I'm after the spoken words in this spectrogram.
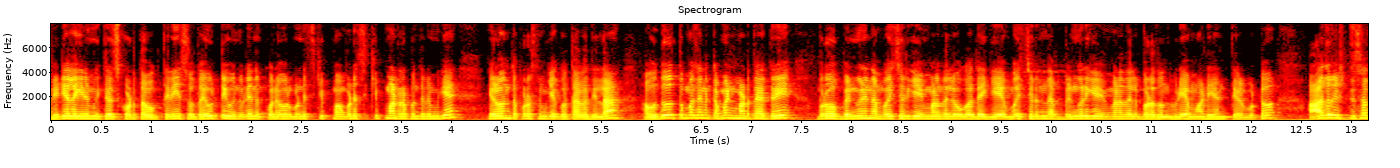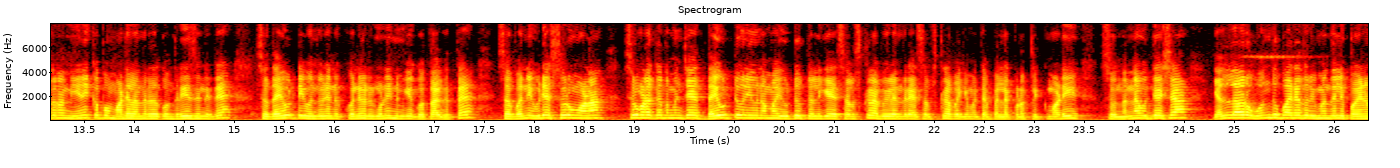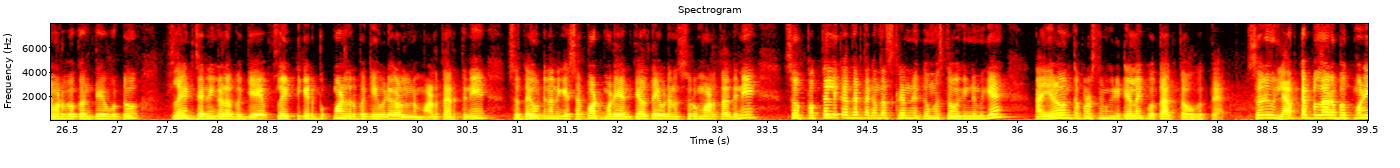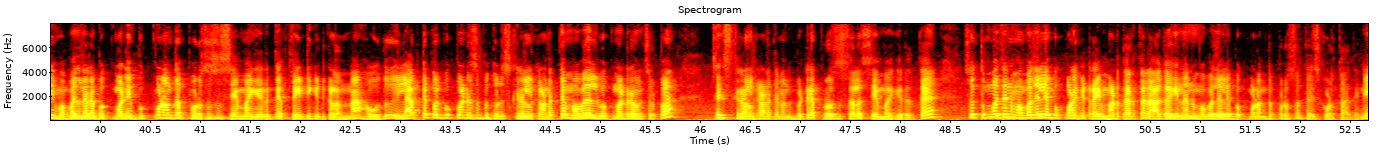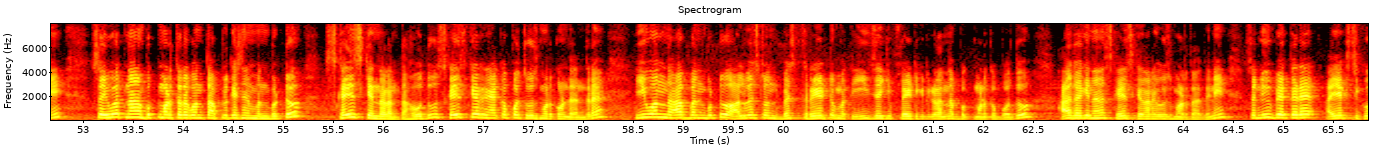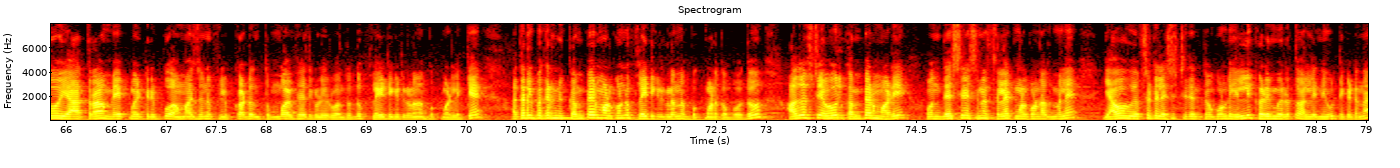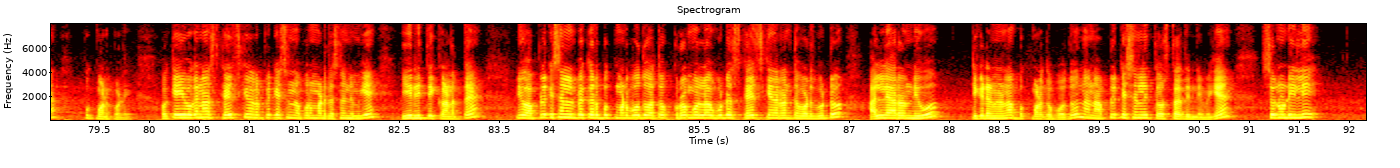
ಡೀಟೇಲ್ ಆಗಿ ನಿಮಗೆ ತಿಳಿಸ್ಕೊಡ್ತಾ ಹೋಗ್ತೀನಿ. ಸೊ ದಯವಿಟ್ಟು ಒಂದು ವಿಡಿಯೋನ ಕೊನೆವರೆಗೂ ಸ್ಕಿಪ್ ಮಾಡಿಬಿಡಿ. ಸ್ಕಿಪ್ ಮಾಡ್ರಪ್ಪ ಅಂದರೆ ನಿಮಗೆ ಹೇಳುವಂಥ ಪ್ರಶ್ನೆ ನಿಮಗೆ ಗೊತ್ತಾಗೋದಿಲ್ಲ. ಹೌದು, ತುಂಬ ಜನ ಕಮೆಂಟ್ ಮಾಡ್ತಾ ಇದ್ರಿ. ಬ್ರೋ ಬೆಂಗಳೂರಿಂದ ಮೈಸೂರಿಗೆ ವಿಮಾನದಲ್ಲಿ ಹೋಗೋದು ಹೇಗೆ? ಮೈಸೂರಿಂದ ಬೆಂಗಳೂರಿಗೆ ವಿಮಾನದಲ್ಲಿ ಬರೋದೊಂದು ವಿಡಿಯೋ ಮಾಡಿ ಅಂತ ಹೇಳ್ಬಿಟ್ಟು. ಆದರೂ ಇಷ್ಟು ದಿವಸ ನಾನು ಏನಕ್ಕಪ್ಪ ಮಾಡಿಲ್ಲ ಅಂದರೆ ಅದಕ್ಕೊಂದು ರೀಸನ್ ಇದೆ. ಸೊ ದಯವಿಟ್ಟು ಈ ಒಂದು ವಿಡಿಯೋನ ಕೊನೆವರೆಗೂ ನಿಮಗೆ ಗೊತ್ತಾಗುತ್ತೆ. ಸೊ ಬನ್ನಿ, ವಿಡಿಯೋ ಶುರು ಮಾಡೋಣ. ಶುರು ಮಾಡೋಕ್ಕಿಂತ ಮುಂಚೆ ದಯವಿಟ್ಟು ನೀವು ನಮ್ಮ ಯೂಟ್ಯೂಬ್ ಚಾನಲ್ಗೆ ಸಬ್ಸ್ಕ್ರೈಬ್ ಇಲ್ಲ ಅಂದರೆ ಸಬ್ಸ್ಕ್ರೈಬ್ ಆಗಿ ಮತ್ತು ಬೆಲ್ಲ ಕೂಡ ಕ್ಲಿಕ್ ಮಾಡಿ. ಸೊ ನನ್ನ ಉದ್ದೇಶ ಎಲ್ಲರೂ ಒಂದು ಬಾರಿ ಆದರೂ ವಿಮಾನದಲ್ಲಿ ಪಯಣ ಮಾಡಬೇಕು ಅಂತ ಹೇಳ್ಬಿಟ್ಟು ಫ್ಲೈಟ್ ಜರ್ನಿಗಳ ಬಗ್ಗೆ, ಫ್ಲೈಟ್ ಟಿಕೆಟ್ ಬುಕ್ ಮಾಡೋದ್ರ ಬಗ್ಗೆ ವೀಡಿಯೋಗಳನ್ನು ಮಾಡ್ತಾ ಇರ್ತೀನಿ. ಸೊ ದಯವಿಟ್ಟು ನನಗೆ ಸಪೋರ್ಟ್ ಮಾಡಿ ಅಂತ ಹೇಳ್ತಾ ವಿಡಿಯೋನ ಶುರು ಮಾಡ್ತಾ ಇದ್ದೀನಿ. ಸೊ ಪಕ್ಕದಲ್ಲಿ ಕಂದಿರ್ತಕ್ಕಂಥ ಸ್ಕ್ರೀನ್ ಗಮನಿಸ್ತಾ ಹೋಗಿ ನಿಮಗೆ, ನಾನು ಹೇಳುವಂಥ ಪ್ರಶ್ನೆ ನಿಮಗೆ ಡೀಟೇಲಾಗಿ ಗೊತ್ತಾಗ್ತಾ ಹೋಗುತ್ತೆ. ಸೊ ನೀವು ಲ್ಯಾಪ್ಟಾಪಲ್ಲಾರ ಬುಕ್ ಮಾಡಿ ಮೊಬೈಲ್ದಾರ ಬುಕ್ ಮಾಡಿ ಬುಕ್ ಮಾಡೋಂಥ ಪ್ರೊಸೆಸ್ ಸೇಮ್ ಆಗಿರುತ್ತೆ ಫ್ಲೈಟ್ ಟಿಕೆಟ್ಗಳನ್ನು ಹೌದು, ಈ ಲ್ಯಾಪ್ಟಾಪಲ್ಲಿ ಬುಕ್ ಮಾಡಿದ್ರೆ ಸ್ವಲ್ಪ ದೊಡ್ಡ ಸ್ಕ್ರೀನಲ್ಲಿ ಕಾಣುತ್ತೆ ಮೊಬೈಲಲ್ಲಿ ಬುಕ್ ಮಾಡಿದ್ರೆ ಒಂದು ಸ್ವಲ್ಪ ಚಿಕ್ಕ ಸ್ಕ್ರೀನಲ್ಲಿ ಕಾಣುತ್ತೆ ಅನ್ನೋದು ಬಿಟ್ಟರೆ ಪ್ರೊಸೆಸ್ ಎಲ್ಲ ಸೇಮ್ ಆಗಿರುತ್ತೆ. ಸೊ ತುಂಬ ಜನ ಮೊಬೈಲಲ್ಲೇ ಬುಕ್ ಮಾಡೋಕ್ಕೆ ಟ್ರೈ ಮಾಡ್ತಾ ಇರ್ತಾರೆ. ಹಾಗಾಗಿ ನಾನು ಮೊಬೈಲಲ್ಲೇ ಬುಕ್ ಮಾಡೋಂಥ ಪ್ರೊಸೆಸ್ ತಿಳಿಸ್ಕೊಡ್ತಾ ಇದ್ದೀನಿ. ಸೊ ಇವತ್ತು ನಾನು ಬುಕ್ ಮಾಡ್ತಾ ಇರೋಂಥ ಅಪ್ಲಿಕೇಶನ್ ಬಂದುಬಿಟ್ಟು ಸ್ಕೈ ಸ್ಕ್ಯಾನರ್ ಅಂತ. ಹೌದು ಸ್ಕೈ ಸ್ಕ್ಯಾನರ್ ಯಾಕಪ್ಪ ಚೂಸ್ ಮಾಡ್ಕೊಂಡೆ ಅಂದರೆ ಈ ಒಂದು ಆ್ಯಪ್ ಬಂದ್ಬಿಟ್ಟು ಆಲ್ವೇಸ್ಟ್ ಒಂದು ಬೆಸ್ಟ್ ರೇಟ್ ಮತ್ತು ಈಸಿಯಾಗಿ ಫ್ಲೈಟ್ ಟಿಕೆಟ್ಗಳನ್ನು ಬುಕ್ ಮಾಡ್ಕೋಬೋದು. ಹಾಗಾಗಿ ನಾನು ಸ್ಕೈ ಸ್ಕ್ಯಾನರ್ ಯೂಸ್ ಮಾಡ್ತಾ ಇದ್ದೀನಿ. ಸೊ ನೀವು ಬೇಕಾದ್ರೆ ixigo Yatra make my trip Amazon Flipkart ಒಂದು ತುಂಬ ವೆಬ್ಸೈಟ್ಗಳು ಇರುವಂಥದ್ದು ಫ್ಲೈಟ್ ಟಿಕೆಟ್ಗಳನ್ನು ಬುಕ್ ಮಾಡಲಿಕ್ಕೆ. ಅದರಲ್ಲಿ ಬೇಕಾದ್ರೆ ನೀವು ಕಂಪೇರ್ ಮಾಡಿಕೊಂಡು ಫ್ಲೈಟ್ ಟಿಕೆಟ್ಗಳನ್ನು ಬುಕ್ ಮಾಡ್ಕೋಬೋದು. ಆದಷ್ಟು ಯಾವಾಗಲೂ ಕಂಪೇರ್ ಮಾಡಿ, ಒಂದು ಡೆಸ್ಟಿನೇಷನ್ ಸೆಲೆಕ್ಟ್ ಮಾಡ್ಕೊಂಡಾದ್ಮೇಲೆ ಯಾವ ವೆಬ್ಸೈಟಲ್ಲಿ ಎಷ್ಟಿದೆ ಅಂತ ನೋಡಿಕೊಂಡು ಎಲ್ಲಿ ಕಡಿಮೆ ಇರುತ್ತೋ ಅಲ್ಲಿ ನೀವು ಟಿಕೆಟನ್ನು ಬುಕ್ ಮಾಡ್ಕೊಳ್ಳಿ. ಓಕೆ ಇವಾಗ ನಾವು ಸ್ಕೈ ಸ್ಕ್ಯಾನರ್ ಅಪ್ಲಿಕೇಶನ್ ಓಪನ್ ಮಾಡಿದ ತಕ್ಷಣ ನಿಮಗೆ ಈ ರೀತಿ ಕಾಣುತ್ತೆ. ನೀವು ಅಪ್ಲಿಕೇಶನಲ್ಲಿ ಬೇಕಾದ್ರೆ ಬುಕ್ ಮಾಡ್ಬೋದು ಅಥವಾ ಕ್ರೋಮಲ್ಲಿ ಹೋಗ್ಬಿಟ್ಟು ಸ್ಕೈ ಸ್ಕ್ಯಾನರ್ ಅಂತ ಹೊಡೆದ್ಬಿಟ್ಟು ಅಲ್ಲಿ ಯಾರೋ ನೀವು ಟಿಕೆಟ್ಗಳನ್ನ ಬುಕ್ ಮಾಡ್ಕೋಬೋದು. ನಾನು ಅಪ್ಲಿಕೇಶನಲ್ಲಿ ತೋರಿಸ್ತಾ ಇದ್ದೀನಿ ನಿಮಗೆ. ಸೊ ನೋಡಿ ಇಲ್ಲಿ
